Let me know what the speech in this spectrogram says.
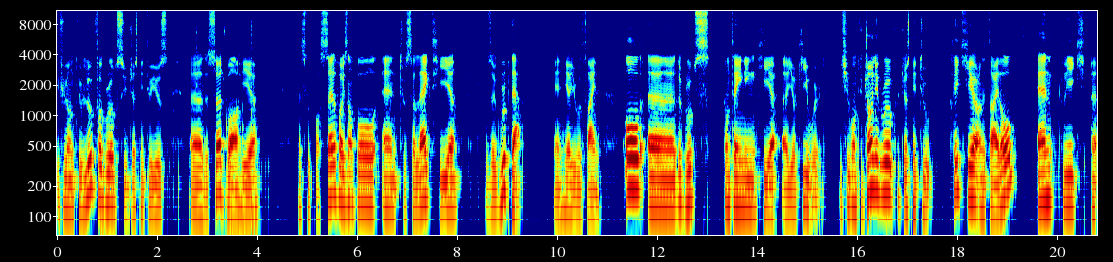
If you want to look for groups, you just need to use uh, the search bar here. Let's look for sale, for example, and to select here the group tab. And here you will find all uh, the groups containing here uh, your keyword. If you want to join a group, just need to click here on the title and click uh,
